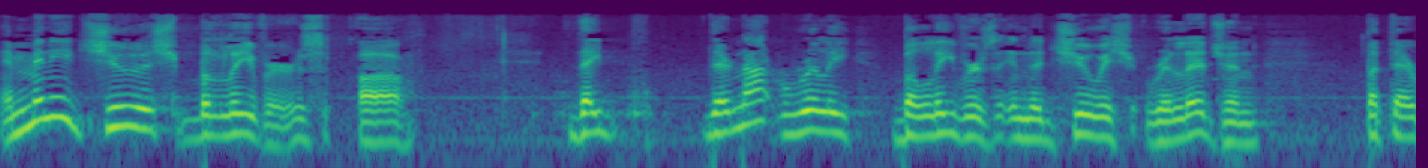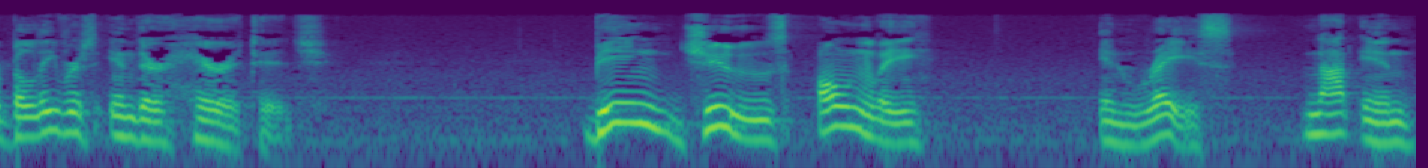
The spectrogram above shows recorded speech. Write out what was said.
And many Jewish believers, uh, they, they're not really believers in the Jewish religion but they're believers in their heritage. Being Jews only in race, not in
